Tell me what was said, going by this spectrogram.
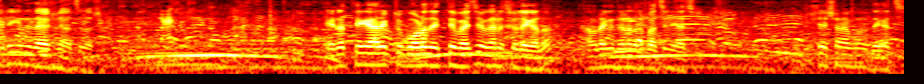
এটা কিন্তু দেখাশোনা আছে দর্শক। এটার থেকে আর একটু বড় দেখতে পাইছি, ওখানে চলে গেল। আমরা কিন্তু ওনাদের নিয়ে আছি সে সময় দেখাচ্ছি।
